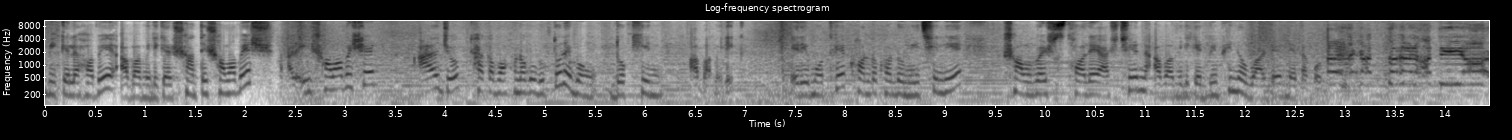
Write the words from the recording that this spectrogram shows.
বিকেলে হবে আওয়ামী লীগের শান্তি সমাবেশ। আর এই সমাবেশের আয়োজক ঢাকা মহানগর উত্তর এবং দক্ষিণ আওয়ামী লীগ। এরই মধ্যে খণ্ড খণ্ড মিছিল নিয়ে সমাবেশ স্থলে আসছেন আওয়ামী লীগের বিভিন্ন ওয়ার্ডের একাত্তরের হাতিয়ার!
